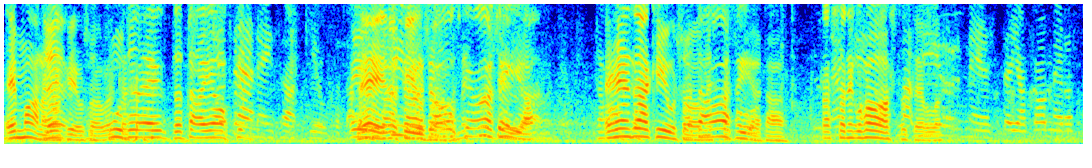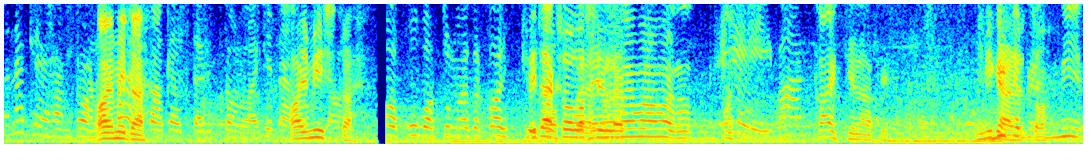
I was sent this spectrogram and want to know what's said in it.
En mä ainakaan kiusaa. Puhuta, ei, tota ei ole... Ketään ei saa kiusata. Ei, tätä- kiusaa. Onko se asia? Eihän tää Tätä kiusaamista. asiaa tää. Tässä niinku haastatella. Virneestä ja kamerasta näkeehän ton. Ai mitä? Ai ei mistä? On kuvattu näitä kaikkia. Pitääks olla toppeja. sille... Mä- mä- mä- saa. Ei vaan. Kaikki läpi. Mikä mitä, nyt on? Mi,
